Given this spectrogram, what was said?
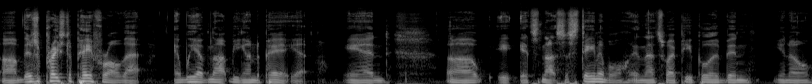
Um, there's a price to pay for all that, and we have not begun to pay it yet. And uh, it, it's not sustainable, and that's why people have been, you know,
